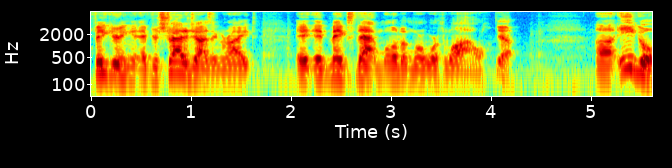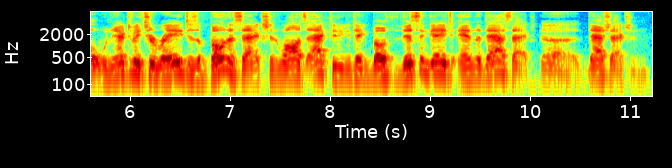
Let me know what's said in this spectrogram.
figuring it if you're strategizing right, it, it makes that a little bit more worthwhile. Yeah. Uh, Eagle, when you activate your rage as a bonus action, while it's active, you can take both disengage and the dash, act, uh, dash action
